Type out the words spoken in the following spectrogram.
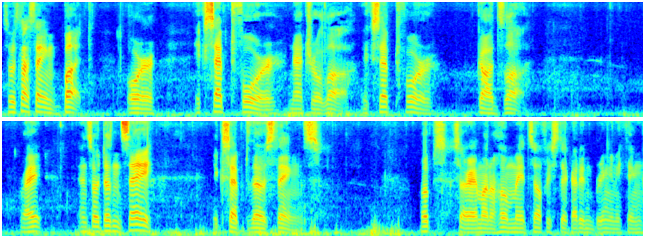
So it's not saying but or except for natural law, except for God's law. Right? And so it doesn't say except those things. Oops, sorry, I'm on a homemade selfie stick. I didn't bring anything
